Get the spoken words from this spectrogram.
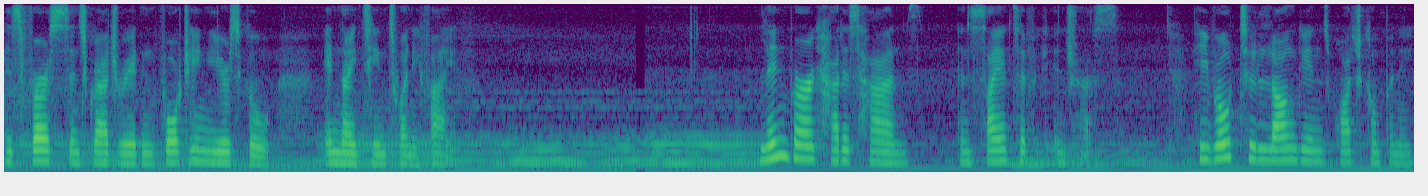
his first since graduating 14 years ago in 1925. Lindbergh had his hands in scientific interests. He wrote to Longines Watch Company.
